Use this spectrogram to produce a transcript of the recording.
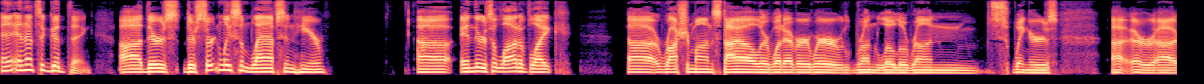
and, and that's a good thing. Uh, there's there's certainly some laughs in here, uh, and there's a lot of like uh Rashomon style or whatever, where Run Lola Run swingers, uh, or uh,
